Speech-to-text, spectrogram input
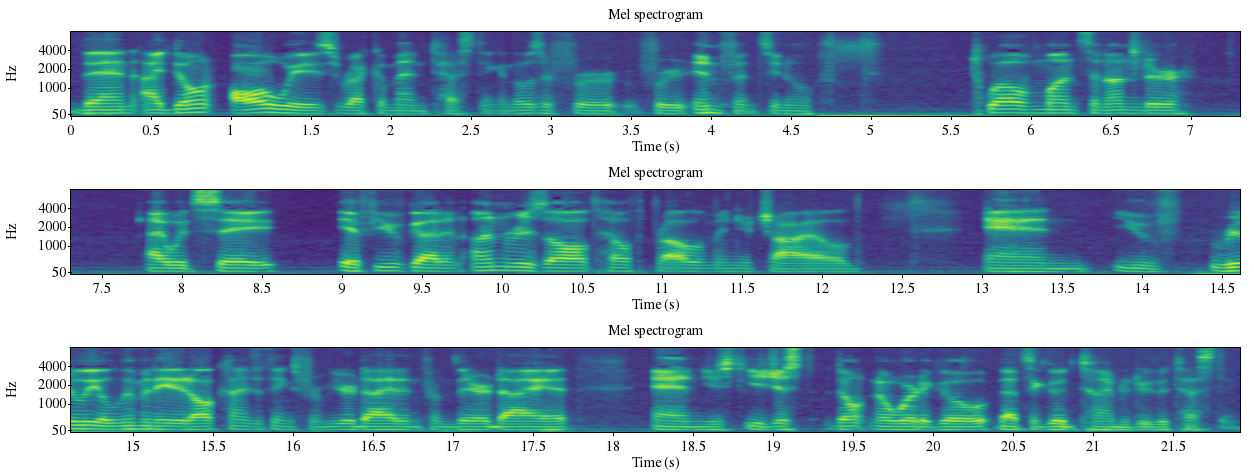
then I don't always recommend testing, and those are for for infants. You know, twelve months and under. I would say if you've got an unresolved health problem in your child, and you've really eliminated all kinds of things from your diet and from their diet, and you you just don't know where to go, that's a good time to do the testing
